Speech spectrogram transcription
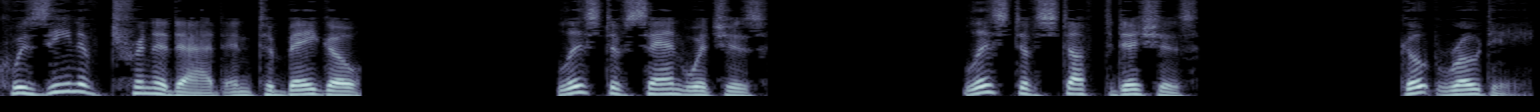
Cuisine of Trinidad and Tobago List of sandwiches. List of stuffed dishes. Goat roti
